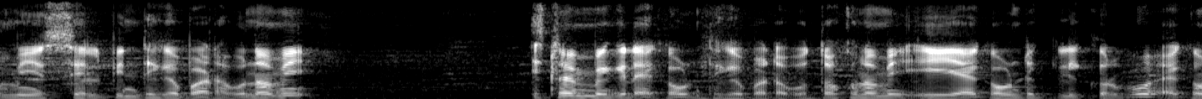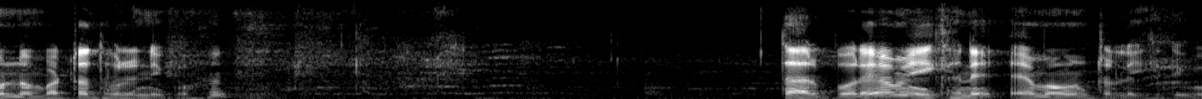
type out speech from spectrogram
আমি সেলপিন থেকে পাঠাবো না, আমি ইসলামী ব্যাংকের অ্যাকাউন্ট থেকে পাঠাবো। তখন আমি এই অ্যাকাউন্টে ক্লিক করব অ্যাকাউন্ট নাম্বারটা ধরে নিব হ্যাঁ? তারপরে আমি এখানে অ্যামাউন্টটা লিখে দিব,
